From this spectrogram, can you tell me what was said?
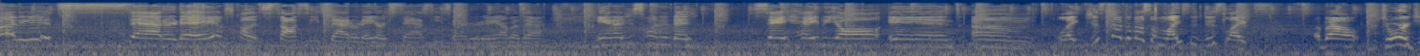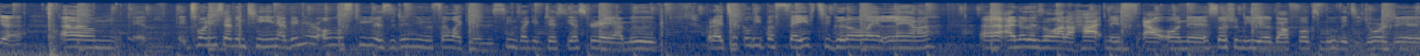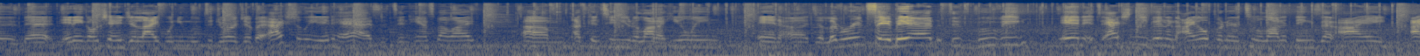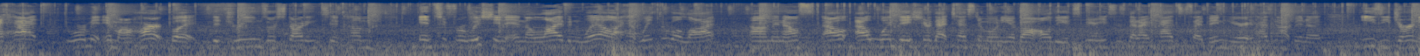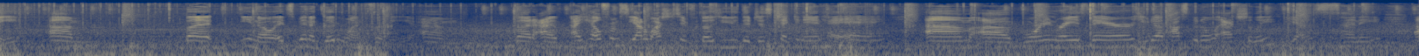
everybody. It's Saturday. Let's call it Saucy Saturday or Sassy Saturday. How about that? And I just wanted to say hey to y'all and um, like just talk about some likes and dislikes about Georgia. Um, 2017. I've been here almost two years. It doesn't even feel like it. It seems like it just yesterday I moved. But I took a leap of faith to good old Atlanta. Uh, I know there's a lot of hotness out on the social media about folks moving to Georgia. That it ain't gonna change your life when you move to Georgia, but actually it has. It's enhanced my life. Um, I've continued a lot of healing and uh, deliverance, amen, since moving, and it's actually been an eye opener to a lot of things that I I had dormant in my heart, but the dreams are starting to come into fruition and alive and well. I have went through a lot. Um, and I'll, I'll, I'll one day share that testimony about all the experiences that I've had since I've been here. It has not been an easy journey, um, but you know it's been a good one for me. Um, but I, I hail from Seattle, Washington. For those of you that just checking in, hey, um, uh, born and raised there, UW Hospital, actually. Yes.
